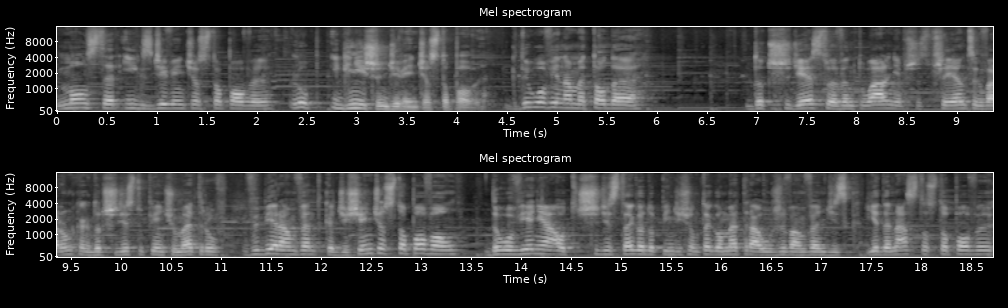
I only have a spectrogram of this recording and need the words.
Monster X 9-stopowy lub Ignition 9-stopowy. Gdy łowię na metodę do 30, ewentualnie przy sprzyjających warunkach do 35 metrów, wybieram wędkę 10-stopową. Do łowienia od 30 do 50 metra używam wędzisk 11-stopowych,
